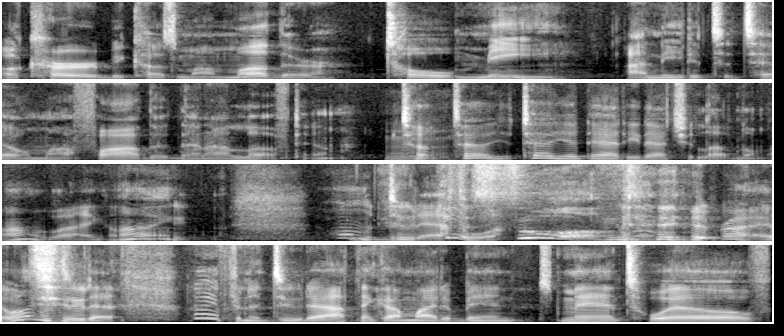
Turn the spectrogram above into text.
occurred because my mother told me I needed to tell my father that I loved him. Mm. Tell, tell you, tell your daddy that you loved him. I'm like, I ain't. I'm gonna do that for. Soft. right. I'm gonna do that. I ain't finna do that. I think I might have been man 12,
